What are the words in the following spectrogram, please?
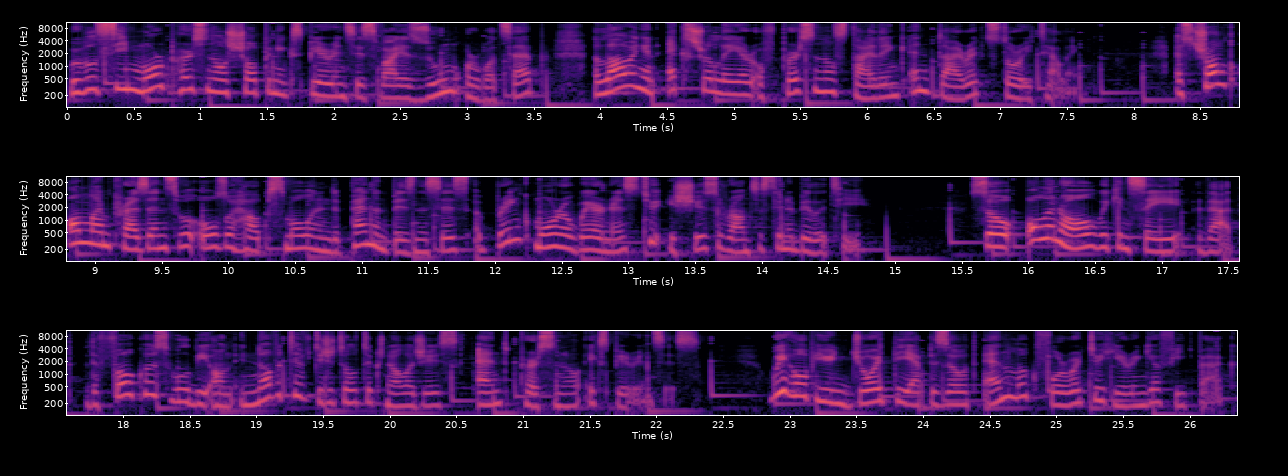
We will see more personal shopping experiences via Zoom or WhatsApp, allowing an extra layer of personal styling and direct storytelling. A strong online presence will also help small and independent businesses bring more awareness to issues around sustainability. So, all in all, we can say that the focus will be on innovative digital technologies and personal experiences. We hope you enjoyed the episode and look forward to hearing your feedback.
